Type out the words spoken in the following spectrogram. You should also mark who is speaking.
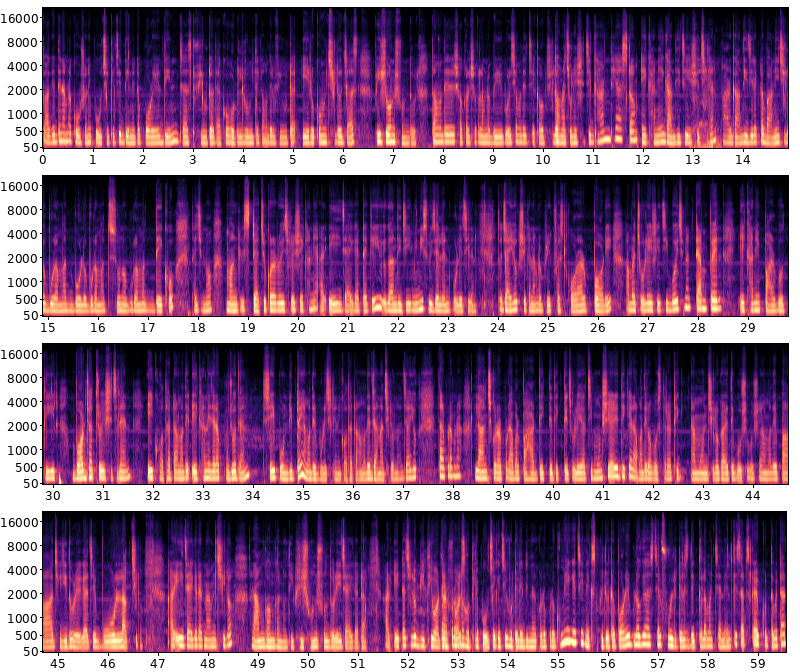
Speaker 1: তো আগের দিন আমরা কৌশানি পৌঁছে গেছি, দেন এটা পরের দিন জাস্ট ভিউটা দেখো হোটেল রুম থেকে আমাদের ভিউটা এরকম ছিল জাস্ট ভীষণ সুন্দর। তো আমাদের সকাল সকাল আমরা বেরিয়ে পড়েছি, আমাদের চেক আউট ছিল আমরা চলে এসেছি গান্ধী আশ্রম এখানেই গান্ধীজি এসেছিলেন। আর গান্ধীজির একটা বাণী ছিল বুড়ামাত বলো বুড়ামাত শুনো বুড়ামাত দেখো। তাই জন্য মাঙ্কির স্ট্যাচু করা রয়েছিল সেখানে, আর এই জায়গাটাকেই গান্ধীজি মিনি সুইজারল্যান্ড বলেছিলেন। তো যাই হোক, সেখানে আমরা ব্রেকফাস্ট করার পরে আমরা চলে এসেছি বৈদ্যনাথ টেম্পল এখানে পার্বতীর বরযাত্র এসেছিলেন এই কথাটা আমাদের এখানে যারা পুজো দেন সেই পণ্ডিতটাই আমাদের বলেছিলেন এই কথাটা আমাদের জানা ছিল না। যাই হোক তারপর আমরা লাঞ্চ করার পরে আবার পাহাড় দেখতে দেখতে চলে যাচ্ছি। মুন্সিয়ারির দিকে আর আমাদের অবস্থাটা ঠিক এমন ছিল গাড়িতে বসে বসে আমাদের পা ঝিঝি ধরে গেছে বোর লাগছিল। আর এই জায়গাটার নাম ছিল রামগঙ্গা নদী ভীষণ সুন্দর এই জায়গাটা। আর এটা ছিল বিথি ওয়াটারফল হোটেলে পৌঁছে গেছি হোটেলে ডিনার করার পরে ঘুমিয়ে গেছি। নেক্সট ভিডিওটা পরের ব্লগে আসছে আর ফুল ডিটেলস দেখতে হলে আমার চ্যানেলকে সাবস্ক্রাইব করতে হবে।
